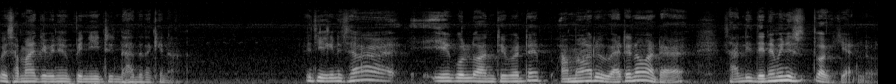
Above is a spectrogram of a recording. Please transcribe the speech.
ඔය සමාජ වෙනුවෙන් පෙනීටින් හදන කෙනා. ඒක නිසා ඒගොල්ලෝ අන්තිමට අමාරු වැටෙනවට සල්ලි දෙන මිනිස්සුත් වගේ කියනවා.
